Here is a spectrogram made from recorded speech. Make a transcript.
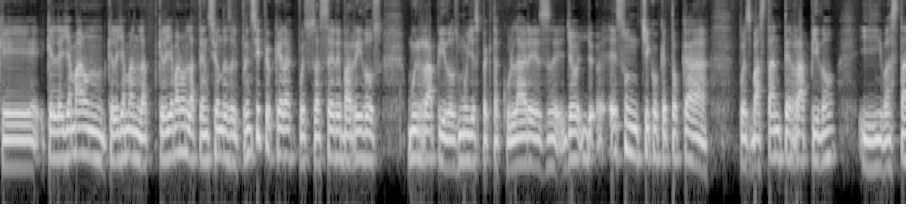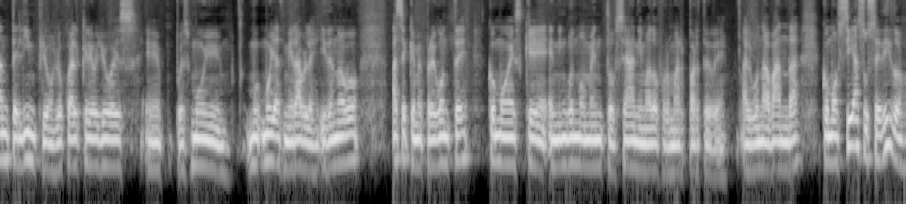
que, le llamaron que le llaman la, que le llamaron la atención desde el principio que era pues hacer barridos muy rápidos muy espectaculares. Eh, yo, es un chico que toca pues bastante rápido y bastante limpio lo cual creo yo es eh, pues muy, muy admirable. Y de nuevo hace que me pregunte cómo es que en ningún momento se ha animado a formar parte de alguna banda, como sí ha sucedido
